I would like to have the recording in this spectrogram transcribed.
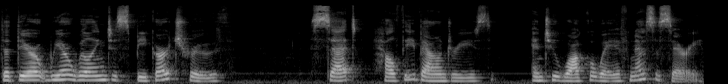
that there, we are willing to speak our truth, set healthy boundaries, and to walk away if necessary.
